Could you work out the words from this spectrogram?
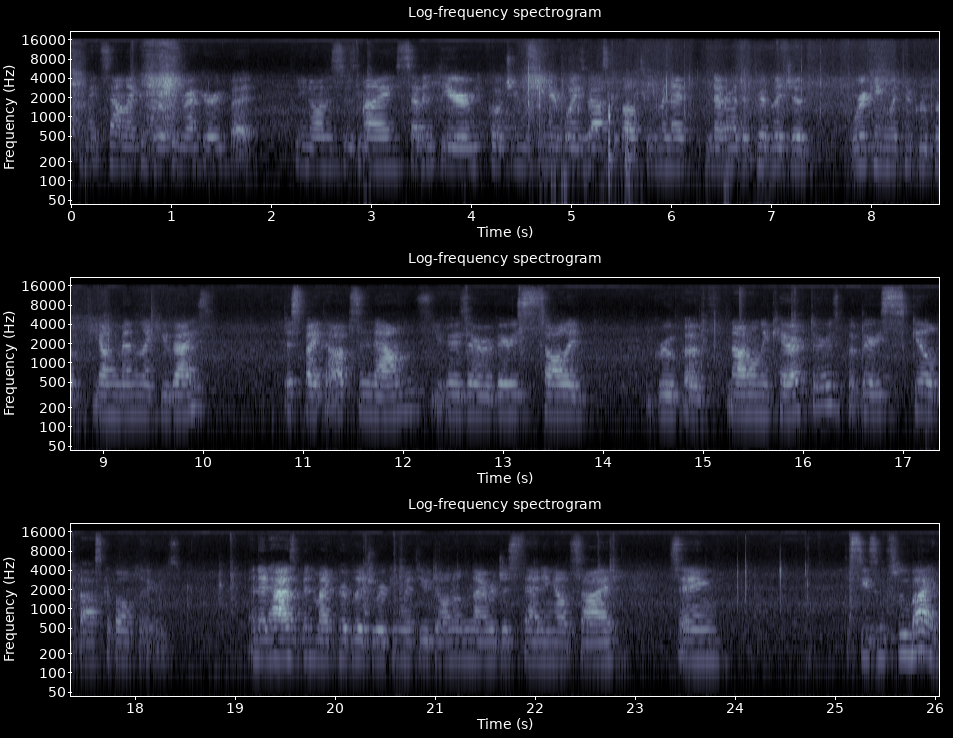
It might sound like a broken record, but, you know, this is my seventh year coaching the senior boys basketball team, and I've never had the privilege of working with a group of young men like you guys. Despite the ups and downs, you guys are a very solid group of not only characters, but very skilled basketball players. And it has been my privilege working with you. Donald and I were just standing outside saying, the season flew by.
